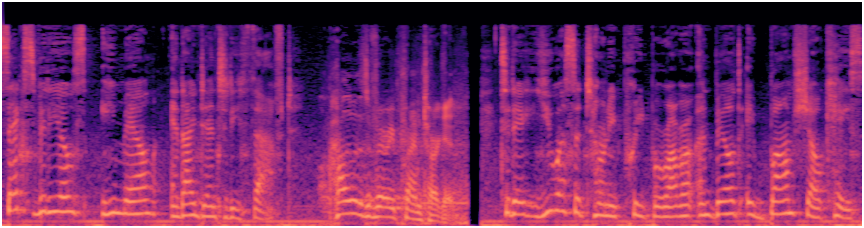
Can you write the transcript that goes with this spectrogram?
sex videos, email, and identity theft. Hollywood is a very prime target. Today, U.S. Attorney Preet Bharara unveiled a bombshell case.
